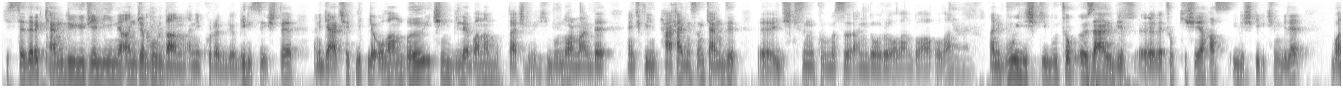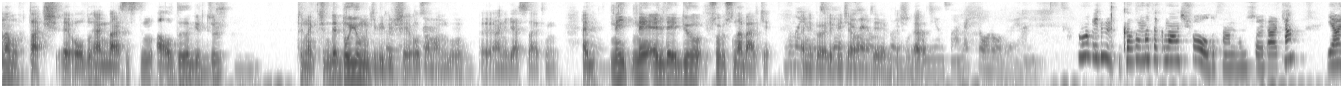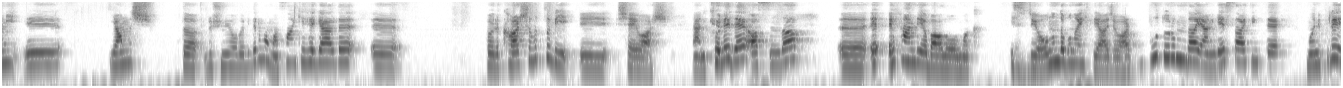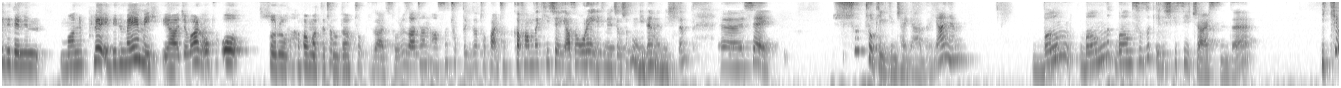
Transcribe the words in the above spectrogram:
hissederek kendi yüceliğini anca buradan hani kurabiliyor. Birisi işte hani gerçeklikle olan bağı için bile bana muhtaç gibi ki bu normalde yani hiçbir her, her insanın kendi e, ilişkisini kurması hani doğru olan doğal olan. Evet. Hani bu ilişki bu çok özel bir e, ve çok kişiye has ilişki için bile bana muhtaç e, oldu. Yani narsistin aldığı bir tür tırnak içinde doyum gibi doyum. bir şey o zaman bu e, hani gaslighting Hani ne, ne elde ediyor sorusuna belki. Buna hani yanıt, böyle bir cevap diyebilir. Böyle evet. yanıt vermek doğru oluyor yani. Ama benim kafama takılan şu oldu sen bunu söylerken. Yani e, yanlış da düşünüyor olabilirim ama sanki Hegel'de e, böyle karşılıklı bir e, şey var. Yani köle de aslında e, e, efendiye bağlı olmak istiyor. Onun da buna ihtiyacı var. Bu durumda yani gaslighting'de manipüle edilenin manipüle edilmeye mi ihtiyacı var? O, o soru kafama takıldı. Çok, çok güzel soru. Zaten aslında çok da güzel topar. Çünkü kafamdaki şey aslında oraya gitmeye çalışıyordum. Gidememiştim. Ee, şey şu çok ilginçe geldi. Yani bağım, bağımlılık bağımsızlık ilişkisi içerisinde iki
